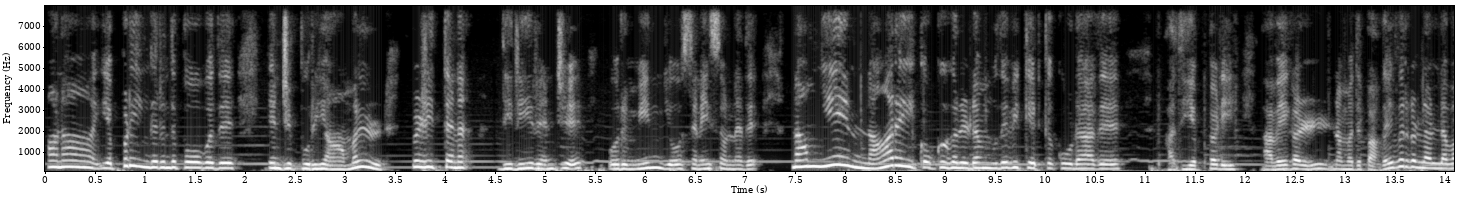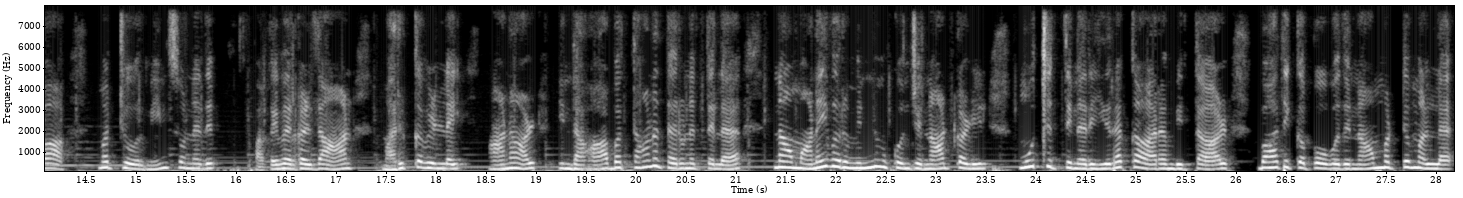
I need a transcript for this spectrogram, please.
ஆனா எப்படி இங்கிருந்து போவது என்று புரியாமல் விழித்தன. திடீரென்று ஒரு மீன் யோசனை சொன்னது. நாம் ஏன் நாரை கொக்குகளிடம் உதவி கேட்க கூடாது அது எப்படி? அவைகள் நமது பகைவர்கள் அல்லவா? மற்றொரு மீன் சொன்னது. பகைவர்கள் தான் மறுக்கவில்லை. ஆனால் இந்த ஆபத்தான தருணத்துல நாம் அனைவரும் இன்னும் கொஞ்ச நாட்களில் மூச்சு திணறி இறக்க ஆரம்பித்தால் பாதிக்க போவது நாம் மட்டுமல்ல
